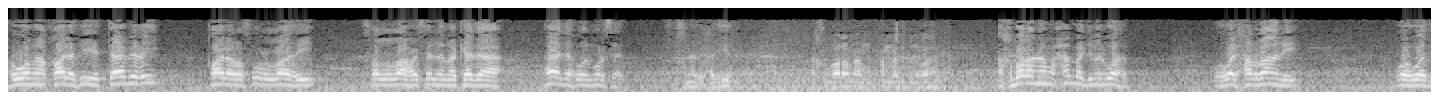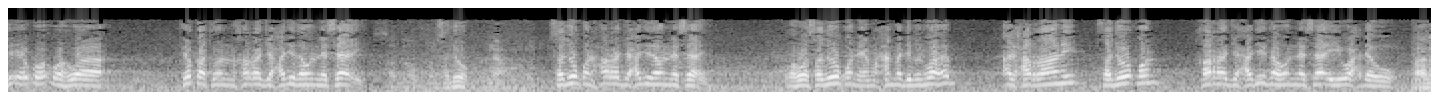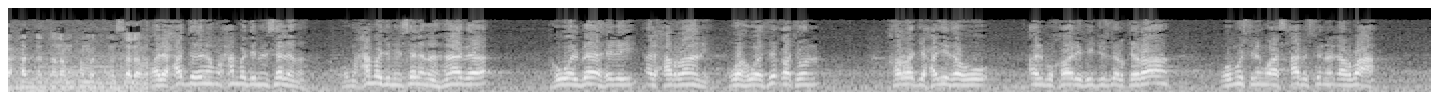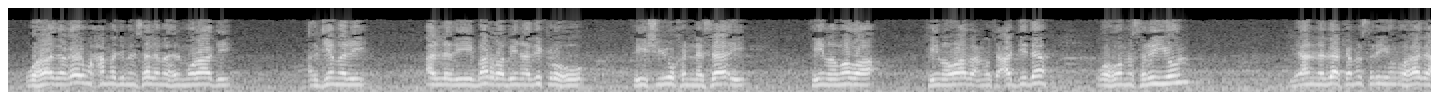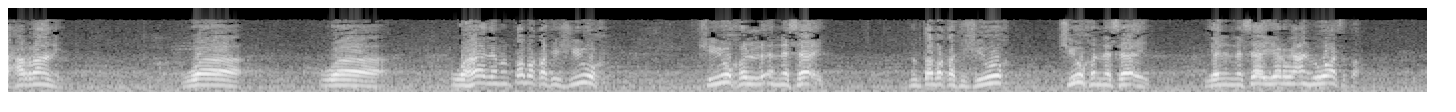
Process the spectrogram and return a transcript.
هو ما قال فيه التابعي قال رسول الله صلى الله عليه وسلم كذا. هذا هو المرسل. اسناد الحديث؟ أخبرنا محمد بن وهب. أخبرنا محمد بن وهب. وهو الحراني. وهو وهو ثقة خرج حديثه النسائي. صدوق. صدوق. نعم. صدوق خرج حديثه النسائي. وهو صدوق يعني محمد بن وهب. الحراني صدوق خرج حديثه النسائي وحده. قال حدثنا محمد بن سلمة. قال حدثنا محمد بن سلمة. ومحمد بن سلمة هذا هو الباهلي الحراني وهو ثقة خرج حديثه البخاري في جزء القراءة ومسلم وأصحاب السنن الأربعة. وهذا غير محمد بن سلمة المرادي الجملي الذي مر بنا ذكره في شيوخ النساء فيما مضى في مواضع متعددة وهو مصري لأن ذاك مصري وهذا حراني. و و وهذا من طبقة شيوخ شيوخ النسائي. من طبقة شيوخ شيوخ النسائي. لأن النسائي يروي عنه بواسطة.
